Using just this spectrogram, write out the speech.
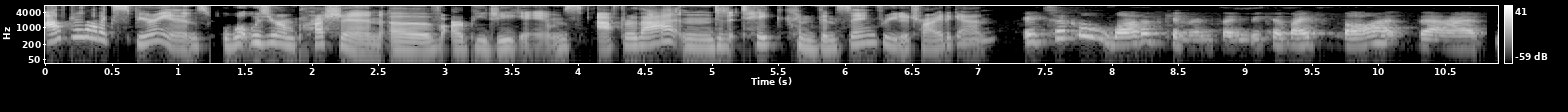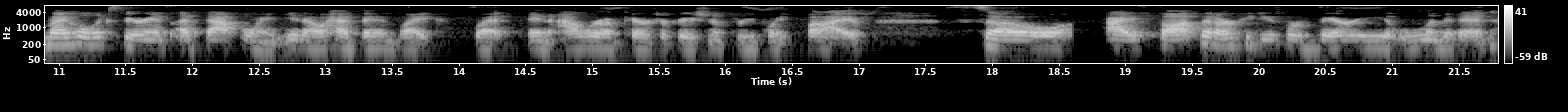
after that experience, what was your impression of RPG games after that? And did it take convincing for you to try it again? It took a lot of convincing because I thought that my whole experience at that point, you know, had been like, what, an hour of character creation of 3.5. So I thought that RPGs were very limited,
